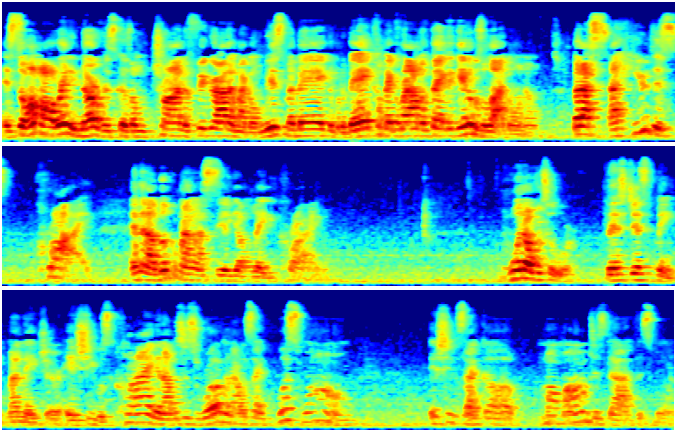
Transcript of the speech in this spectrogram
And so I'm already nervous because I'm trying to figure out am I gonna miss my bag? Will the bag come back around the thing again? There was a lot going on. But I, I hear this cry, and then I look around and I see a young lady crying. Went over to her. That's just me, my nature. And she was crying, and I was just rubbing. I was like, "What's wrong?" And she was like, uh, "My mom just died this morning."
